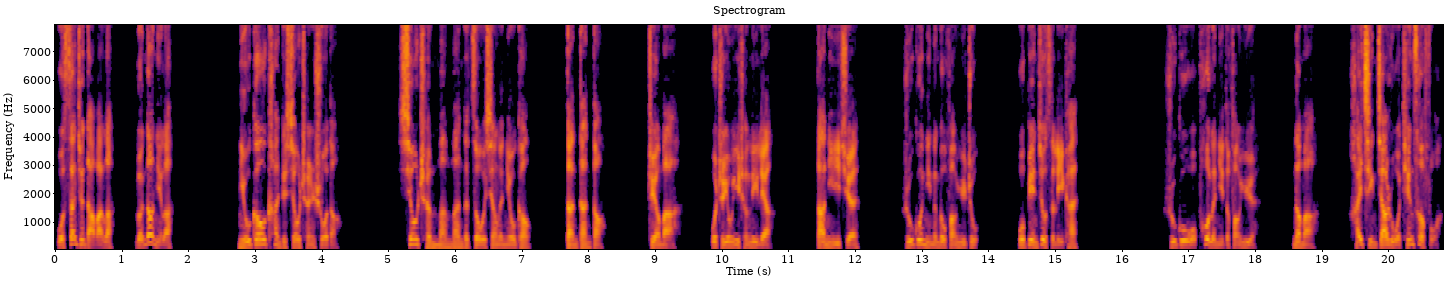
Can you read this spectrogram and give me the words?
我三拳打完了，轮到你了。”牛皋看着萧晨说道。萧晨慢慢的走向了牛皋，淡淡道：“这样吧，我只用一成力量打你一拳。”如果你能够防御住，我便就此离开。如果我破了你的防御，那么还请加入我天策府。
